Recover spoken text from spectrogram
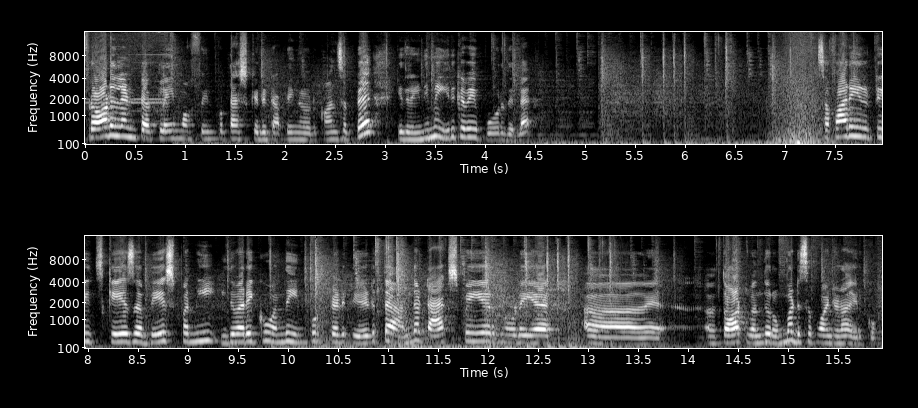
fraudulent claim of input tax credit அப்படிங்கிற ஒரு கான்செப்ட் இதில் இனிமேல் இருக்கவே போகிறதில்ல சஃபாரி ரிட்ரீட்ஸ் கேஸை பேஸ் பண்ணி இது வரைக்கும் வந்து இன்புட் கிரெடிட் எடுத்த அந்த டாக்ஸ் பேயர்னுடைய தாட் வந்து ரொம்ப டிசப்பாயிண்டடாக இருக்கும்.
